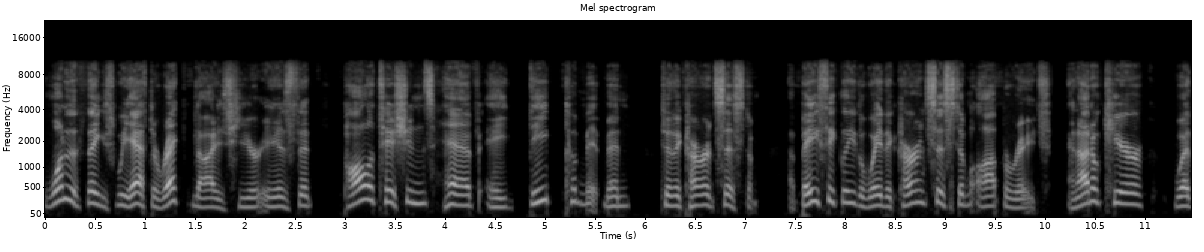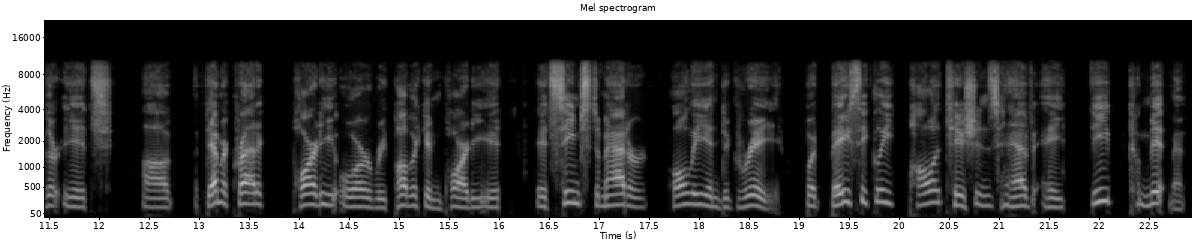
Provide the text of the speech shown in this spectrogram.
one of the things we have to recognize here is that politicians have a deep commitment to the current system. Uh, basically, the way the current system operates, and I don't care whether it's uh, a Democratic Party or Republican Party, it, it seems to matter only in degree. But basically, politicians have a deep commitment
